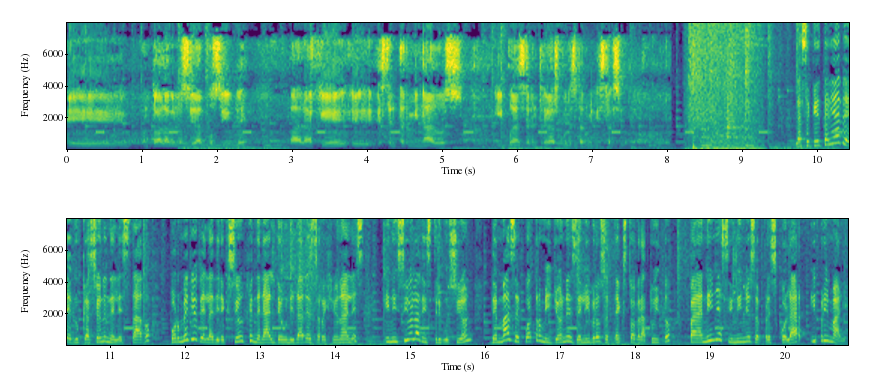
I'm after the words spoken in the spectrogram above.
eh, con toda la velocidad posible para que eh, estén terminados y puedan ser entregados por esta administración. La Secretaría de Educación en el Estado, por medio de la Dirección General de Unidades Regionales, inició la distribución de más de 4 millones de libros de texto gratuito para niñas y niños de preescolar y primaria.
